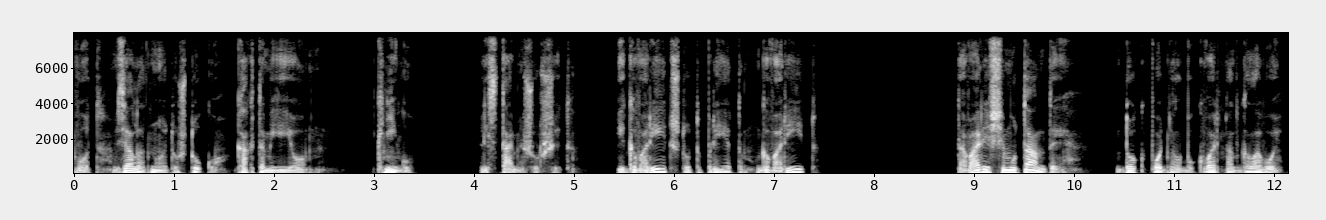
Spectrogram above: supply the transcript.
Вот, взял одну эту штуку, как там ее... книгу. Листами шуршит. И говорит что-то при этом, говорит. «Товарищи мутанты!» Док поднял букварь над головой.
